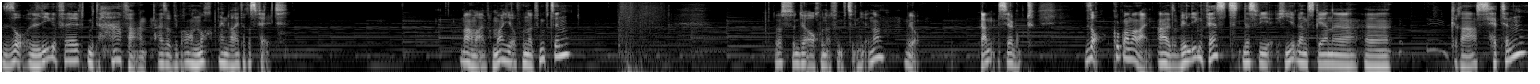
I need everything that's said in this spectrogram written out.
So, Legefeld mit Hafer an. Also wir brauchen noch ein weiteres Feld. Machen wir einfach mal hier auf 115. Das sind ja auch 115 hier, ne? Ja. Dann ist ja gut. So, gucken wir mal rein. Also, wir legen fest, dass wir hier ganz gerne äh, Gras hätten.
